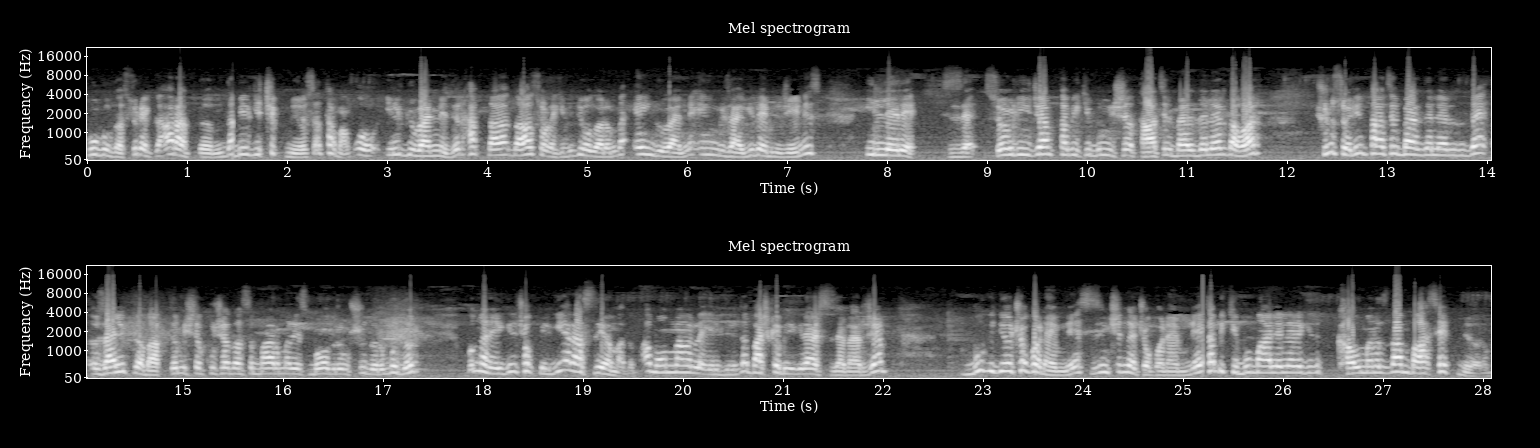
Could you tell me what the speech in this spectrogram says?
Google'da sürekli arattığımda bilgi çıkmıyorsa tamam o il güvenlidir. Hatta daha sonraki videolarımda en güvenli, en güzel gidebileceğiniz illeri size söyleyeceğim. Tabii ki bunun içinde tatil beldeleri de var. Şunu söyleyeyim tatil beldelerinde özellikle baktım işte Kuşadası, Marmaris, Bodrum şudur budur. Bunlarla ilgili çok bilgiye rastlayamadım. Ama onlarla ilgili de başka bilgiler size vereceğim. Bu video çok önemli. Sizin için de çok önemli. Tabii ki bu mahallelere gidip kalmanızdan bahsetmiyorum.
